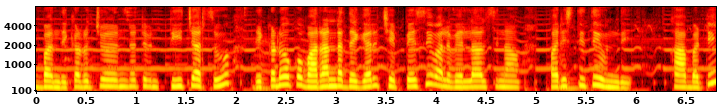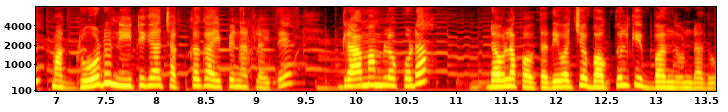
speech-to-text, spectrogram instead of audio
ఇబ్బంది. ఇక్కడ వచ్చేటువంటి టీచర్స్ ఎక్కడో ఒక వరండా దగ్గర చెప్పేసి వాళ్ళు వెళ్ళాల్సిన పరిస్థితి ఉంది. కాబట్టి మా రోడ్డు నీట్గా చక్కగా అయిపోయినట్లయితే గ్రామంలో కూడా డెవలప్ అవుతుంది. వచ్చే భక్తులకి ఇబ్బంది ఉండదు.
